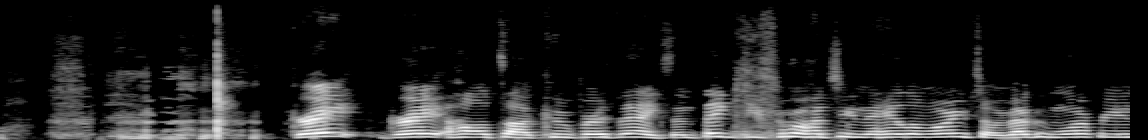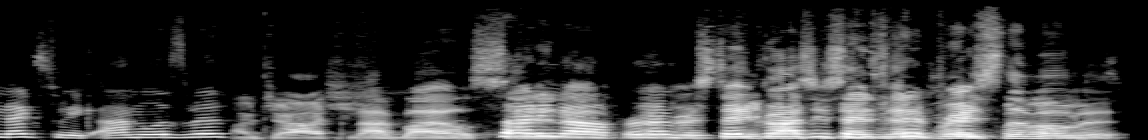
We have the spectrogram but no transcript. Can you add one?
Great, great Hall Talk, Cooper. Thanks. And thank you for watching the Halo Morning Show. We'll be back with more for you next week. I'm Elizabeth. I'm Josh. And I'm Miles. Signing off. Remember, stay classy, saints, and embrace the moment.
